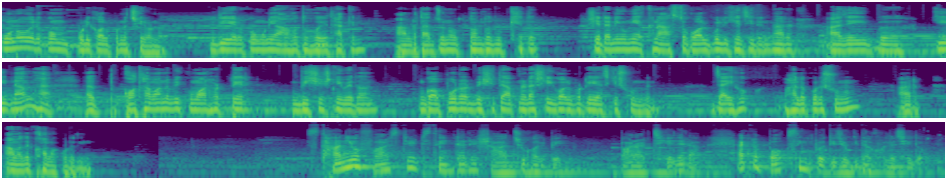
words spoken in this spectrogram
কোনো এরকম পরিকল্পনা ছিল না। যদি এরকম উনি আহত হয়ে থাকেন, আমরা তার জন্য অত্যন্ত দুঃখিত। সেটা নিয়ে উনি একখানা আস্ত গল্প লিখেছিলেন। আর আজ এই কি নাম? হ্যাঁ কথা মানবী কুমার হট্টের বিশেষ নিবেদন। গপ্পরর বেশিতে আপনারা সেই গল্পটাই আজকে শুনবেন। যাই হোক, ভালো করে শুনুন আর আমাদের ক্ষমা করে দিন। স্থানীয় ফার্স্ট এড সেন্টারের সাহায্য গল্পে পাড়ার ছেলেরা একটা বক্সিং প্রতিযোগিতা খুলেছিল।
